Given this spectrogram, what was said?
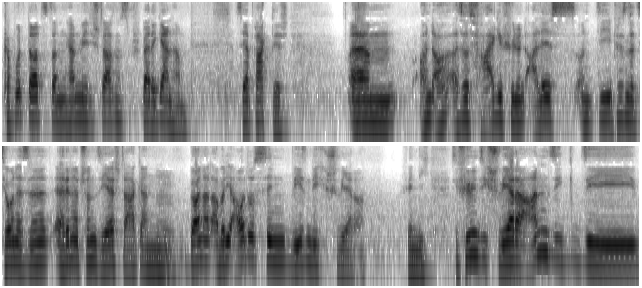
kaputt dotzt, dann kann mir die Straßensperre gern haben. Sehr praktisch. Ähm, und auch, also das Fahrgefühl und alles und die Präsentation, erinnert, erinnert schon sehr stark an Burnout, aber die Autos sind wesentlich schwerer. Finde ich. Sie fühlen sich schwerer an, sie, sie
